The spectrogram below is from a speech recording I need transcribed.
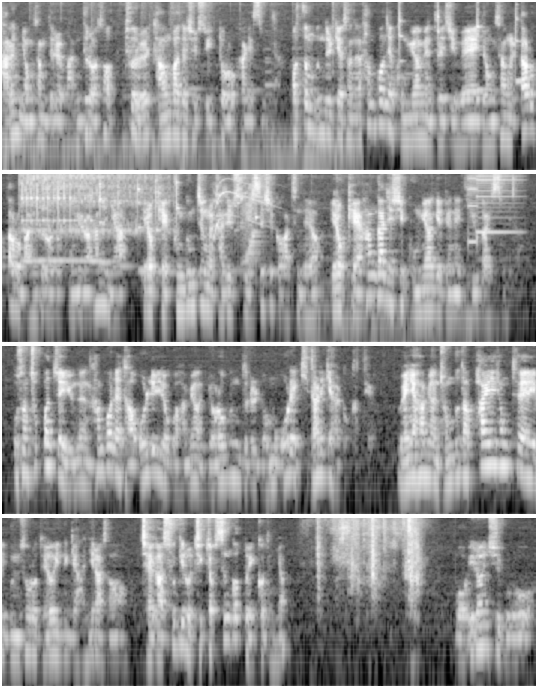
다른 영상들을 만들어서 툴을 다운받으실 수 있도록 하겠습니다. 어떤 분들께서는 한 번에 공유하면 되지 왜 영상을 따로따로 만들어서 공유를 하느냐 이렇게 궁금증을 가질 수 있으실 것 같은데요. 이렇게 한 가지씩 공유하게 되는 이유가 있습니다. 우선 첫 번째 이유는 한 번에 다 올리려고 하면 여러분들을 너무 오래 기다리게 할 것 같아요. 왜냐하면 전부 다 파일 형태의 문서로 되어 있는 게 아니라서 제가 수기로 직접 쓴 것도 있거든요. 뭐 이런 식으로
